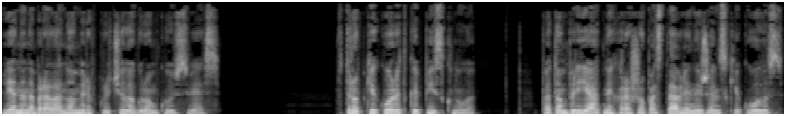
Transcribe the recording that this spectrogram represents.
Лена набрала номер и включила громкую связь. В трубке коротко пискнула. Потом приятный, хорошо поставленный женский голос,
